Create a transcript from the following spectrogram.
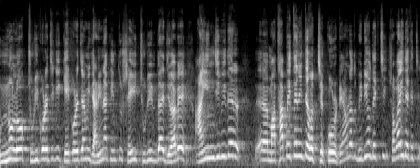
অন্য লোক চুরি করেছে কি, কে করেছে আমি জানি না, কিন্তু সেই চুরির দায় যেভাবে আইনজীবীদের মাথা পেতে নিতে হচ্ছে কোর্টে। আমরা তো ভিডিও দেখছি, সবাই দেখেছি।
